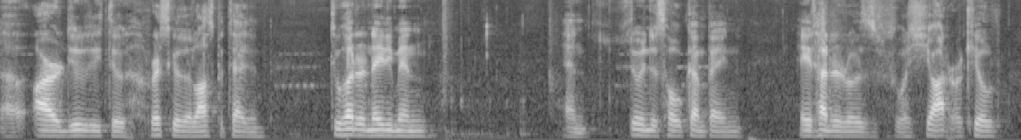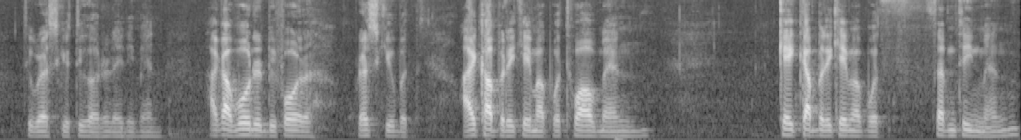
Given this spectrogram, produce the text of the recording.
uh, our duty to rescue the lost battalion. 280 men, and during this whole campaign, 800 was, was shot or killed to rescue 280 men. I got voted before the rescue, but I Company came up with 12 men. K Company came up with 17 men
